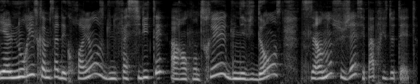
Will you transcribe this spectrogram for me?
Et elles nourrissent comme ça des croyances d'une facilité à rencontrer, d'une évidence. C'est un non-sujet, c'est pas prise de tête.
